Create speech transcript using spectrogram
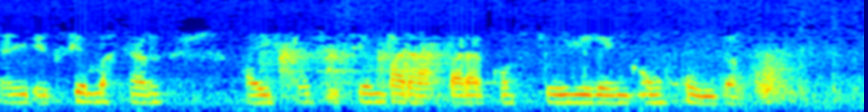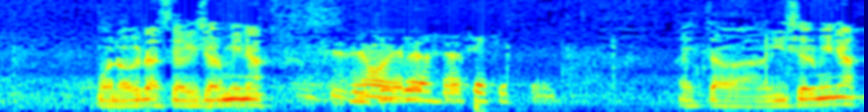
la dirección va a estar a disposición para, para construir en conjunto. Bueno, gracias Guillermina. Muchísimas gracias. Ahí estaba Guillermina.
